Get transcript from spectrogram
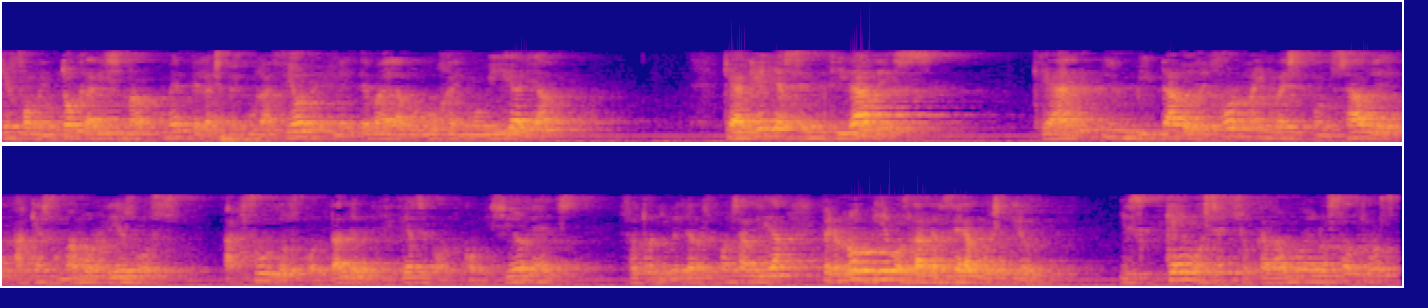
que fomentó clarísimamente la especulación en el tema de la burbuja inmobiliaria, que aquellas entidades que han invitado de forma irresponsable a que asumamos riesgos absurdos con tal de beneficiarse con comisiones, es otro nivel de responsabilidad, pero no vemos la tercera cuestión, y es qué hemos hecho cada uno de nosotros,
